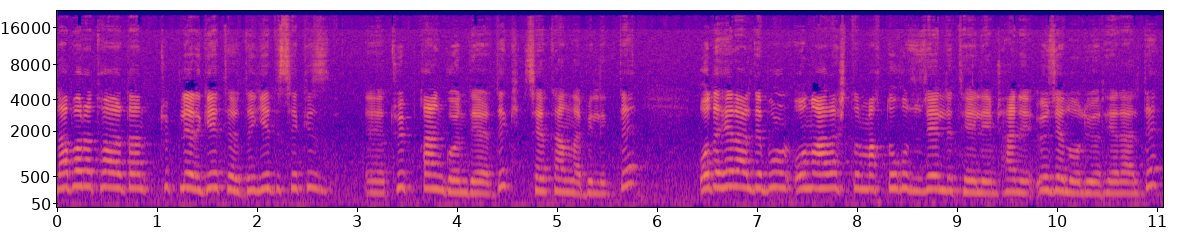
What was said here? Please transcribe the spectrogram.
Laboratuvardan tüpleri getirdi. 7-8 e, tüp kan gönderdik Serkan'la birlikte. O da herhalde bu onu araştırmak 950 TL'ymiş. Hani özel oluyor herhalde.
